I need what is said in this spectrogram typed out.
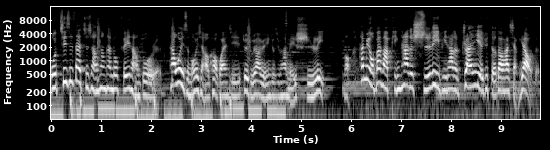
我其实，在职场上看都非常多人，他为什么会想要靠关系？最主要原因就是因为他没实力。哦，他没有办法凭他的实力、凭他的专业去得到他想要的，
